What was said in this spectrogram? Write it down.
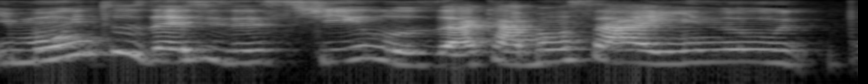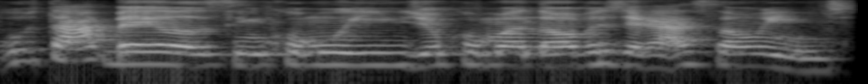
E muitos desses estilos acabam saindo por tabela, assim, como indie ou como a nova geração indie.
